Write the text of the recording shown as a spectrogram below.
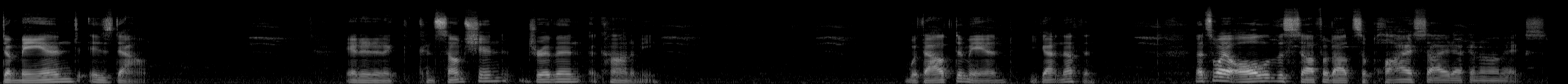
Demand is down. And in a consumption driven economy, without demand, you got nothing. That's why all of the stuff about supply side economics,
